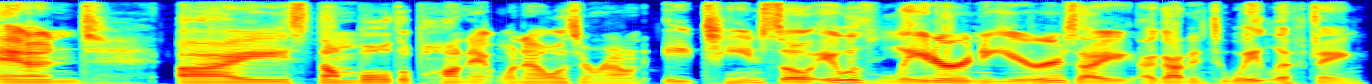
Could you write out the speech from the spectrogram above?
And I stumbled upon it when I was around 18. So it was later in the years I, I got into weightlifting.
